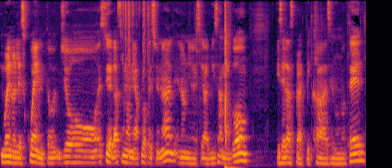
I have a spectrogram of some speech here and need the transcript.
Bueno, les cuento. Yo estudié gastronomía profesional en la Universidad Luis Amigó. Hice las prácticas en un hotel.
